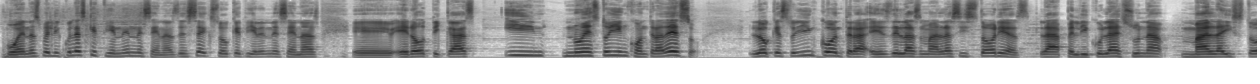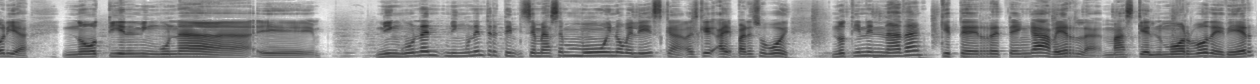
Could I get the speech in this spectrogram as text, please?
buenas películas que tienen escenas de sexo, que tienen escenas eh, eróticas y no estoy en contra de eso. Lo que estoy en contra es de las malas historias. La película es una mala historia. No tiene ninguna... Eh, ninguna, ninguna entretenimiento. Se me hace muy novelesca. Es que para eso voy. No tiene nada que te retenga a verla. Más que el morbo de ver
